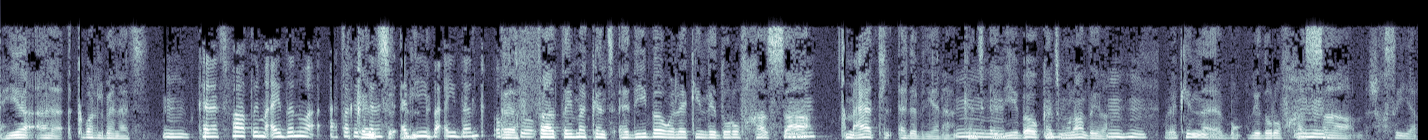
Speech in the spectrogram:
هي آه، أكبر البنات. كانت فاطمة أيضا وأعتقد كانت- كانت أديبة أيضا آه، أخت فاطمة كانت أديبة ولكن لظروف خاصة. قمعات الأدب ديالها كانت. أديبة وكانت. مناضلة. ولكن آه، بون لظروف خاصة شخصية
